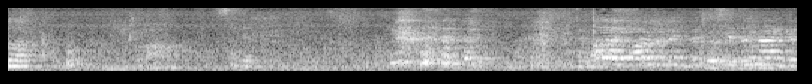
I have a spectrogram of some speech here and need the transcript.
Ona. Ale może być bez się to nagle.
